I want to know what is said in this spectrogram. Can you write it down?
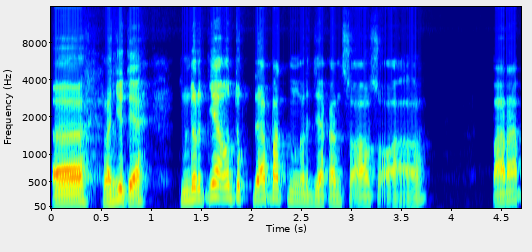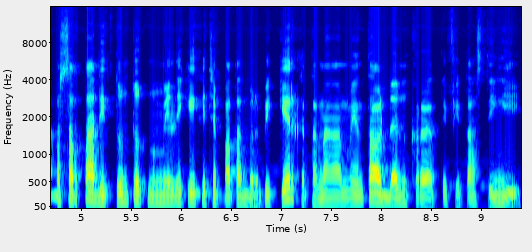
Uh, lanjut ya. Menurutnya untuk dapat mengerjakan soal-soal, Para peserta dituntut memiliki kecepatan berpikir, ketenangan mental, dan kreativitas tinggi.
